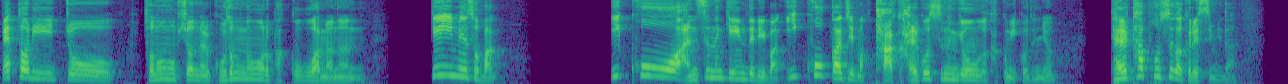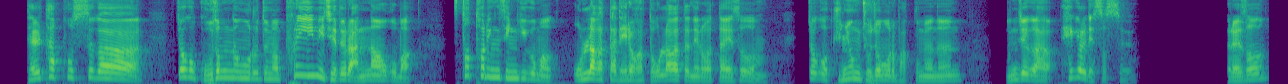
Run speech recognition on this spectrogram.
배터리 쪽 전원 옵션을 고성능으로 바꾸고 하면은 게임에서 막 2코어 안 쓰는 게임들이 막 2코어까지 막 다 갈고 쓰는 경우가 가끔 있거든요. 델타 포스가 그랬습니다. 델타 포스가 저거 고성능으로 두면 프레임이 제대로 안 나오고 막 스터터링 생기고 막 올라갔다 내려갔다 올라갔다 내려갔다 해서 저거 균형 조정으로 바꾸면은 문제가 해결됐었어요. 그래서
